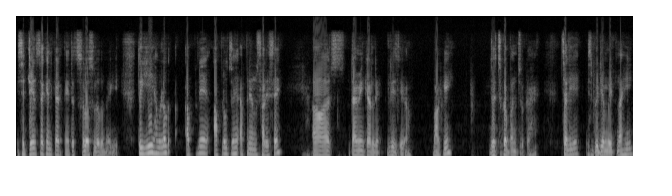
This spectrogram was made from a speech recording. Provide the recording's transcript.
इसे टेन सेकेंड करते हैं तो स्लो स्लो घूमेगी। तो ये हम लोग अपने, आप लोग जो है, अपने अनुसार इसे टाइमिंग कर ले, लीजिएगा। बाकी, जो चुका, बन चुका है। चलिए, इस वीडियो में इतना ही।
